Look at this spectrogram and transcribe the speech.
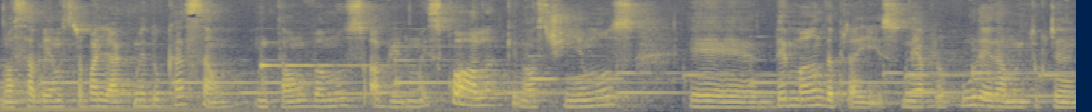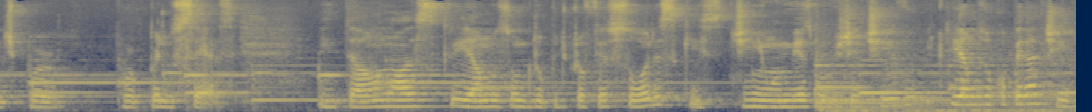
Nós sabemos trabalhar com educação, então vamos abrir uma escola, que nós tínhamos é, demanda para isso, né? A procura era muito grande por, por, pelo SESI. Então nós criamos um grupo de professores que tinham o mesmo objetivo e criamos o cooperativo.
